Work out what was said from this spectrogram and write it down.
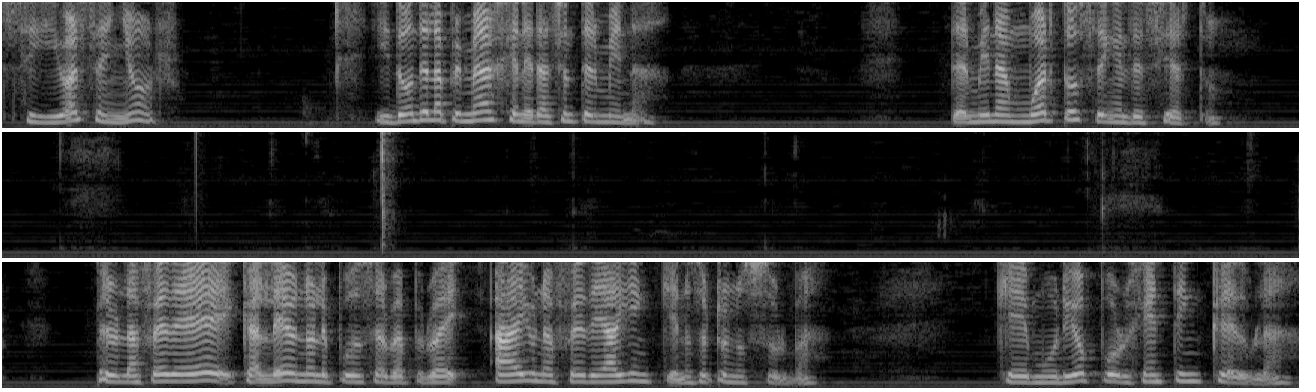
Siguió al Señor. ¿Y dónde la primera generación termina? Terminan muertos en el desierto. Pero la fe de Caleb no le pudo salvar, pero hay, una fe de alguien que nosotros nos salva, que murió por gente incrédula.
